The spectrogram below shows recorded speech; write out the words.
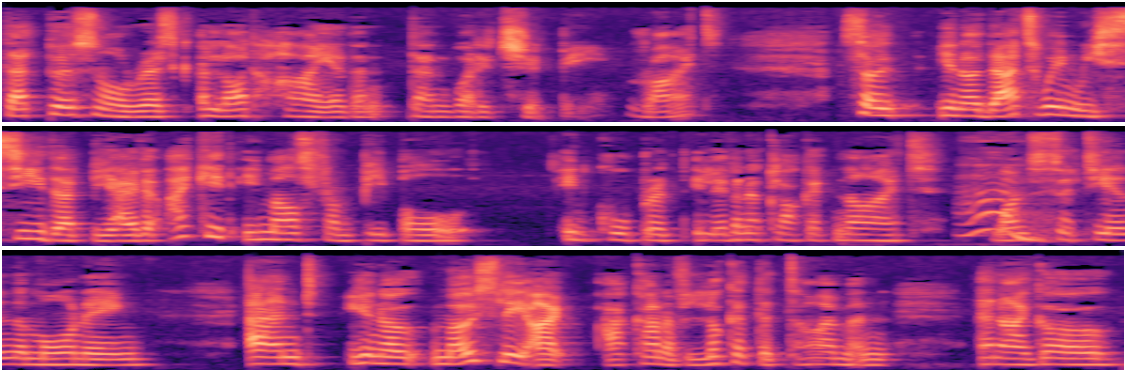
that personal risk a lot higher than, than what it should be, right? So, you know, that's when we see that behavior. I get emails from people in corporate 11 o'clock at night, mm. 1.30 in the morning. And, you know, mostly I, I kind of look at the time and, and I go,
